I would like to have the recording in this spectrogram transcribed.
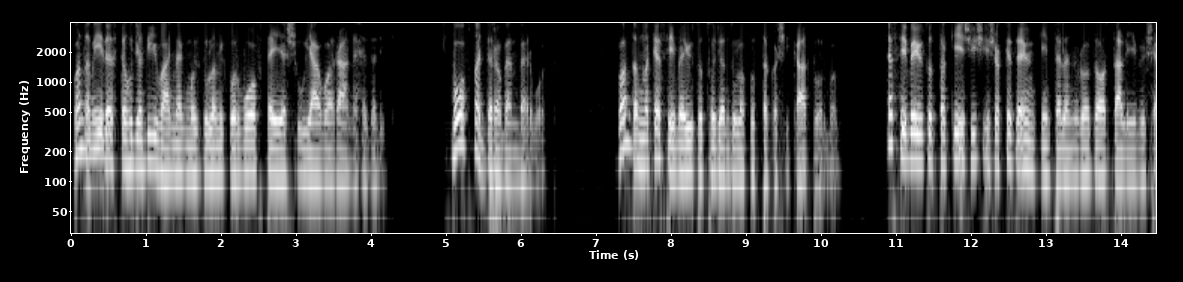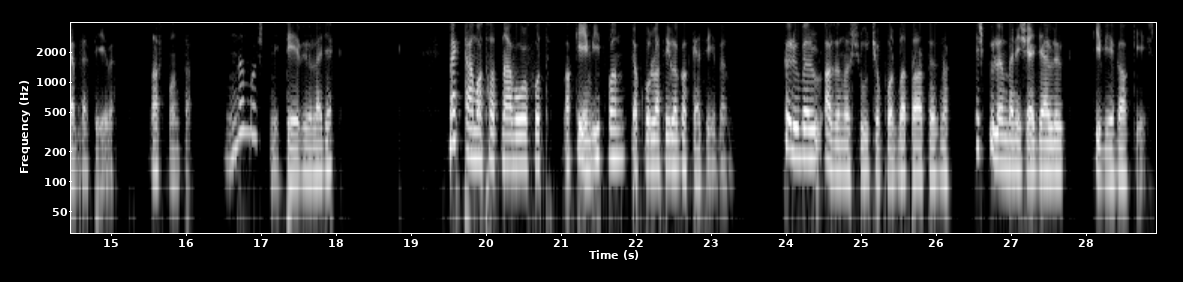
Vandam érezte, hogy a dívány megmozdul, amikor Wolf teljes súlyával ránehezedik. Wolf nagy darab ember volt. Vandamnak eszébe jutott, hogyan dulakodtak a sikátorban. Eszébe jutott a kés is, és a keze önkéntelenül az arcán lévő sebre tévedt. Azt mondta, na most mit tévő legyek? Megtámadhatná Wolfot, a kém itt van, gyakorlatilag a kezében. Körülbelül azonos súlycsoportba tartoznak, és különben is egyenlők, kivéve a kést.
